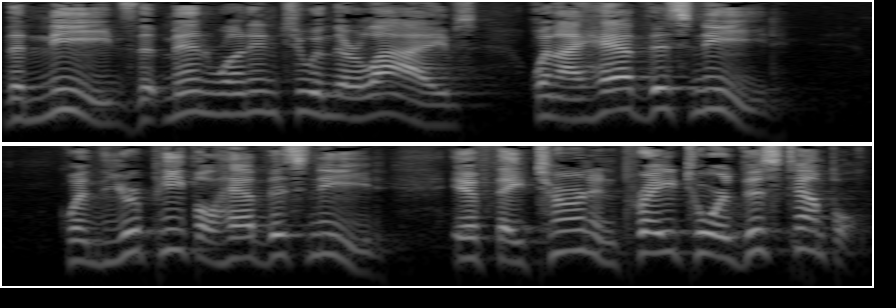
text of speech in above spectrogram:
the needs that men run into in their lives when I have this need, when your people have this need, if they turn and pray toward this temple,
